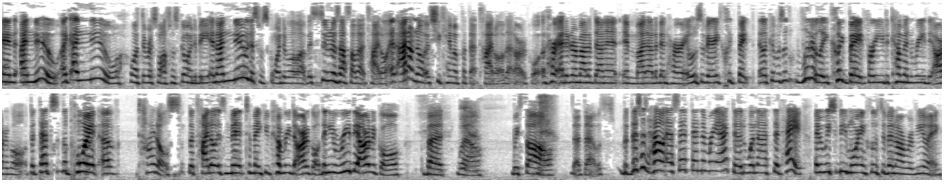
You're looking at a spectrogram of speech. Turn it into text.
and I knew, like, I knew what the response was going to be, and I knew this was going to blow up as soon as I saw that title. And I don't know if she came up with that title of that article. Her editor might have done it. It might not have been her. It was a very clickbait, like, it was literally clickbait for you to come and read the article. But that's the point of titles. The title is meant to make you come read the article. Then you read the article, but, well, yeah. we saw. that that was but this is how SF fandom reacted when I said, "Hey, maybe we should be more inclusive in our reviewing."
